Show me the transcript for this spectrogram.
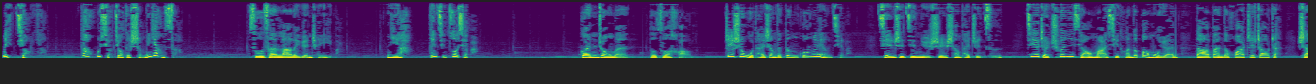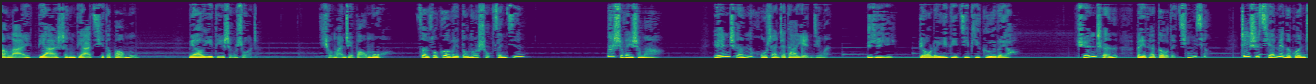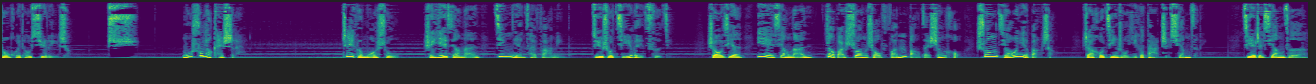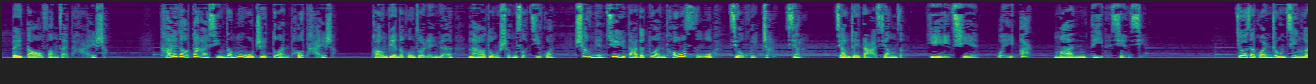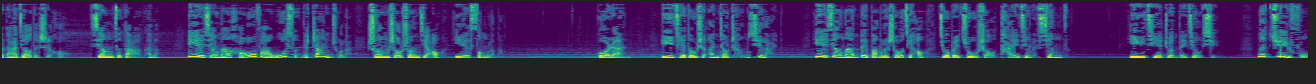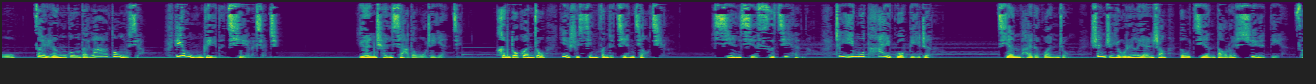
没教养，大呼小叫的什么样子啊？”苏三拉了袁晨一把：“你呀，赶紧坐下吧。”观众们都坐好了。这时舞台上的灯光亮起来，先是金女士上台致辞。接着，春晓马戏团的报幕员打扮的花枝招展，上来嗲声嗲气的报幕。苗一低声说着：“听完这报幕，在座各位都能瘦三斤。”那是为什么？袁辰忽闪着大眼睛问：“咦，掉了一地鸡皮疙瘩呀！”全晨被他逗得轻笑。这时，前面的观众回头嘘了一声：“嘘，魔术要开始了。”这个魔术。是叶向南今年才发明的，据说极为刺激。首先，叶向南要把双手反绑在身后，双脚也绑上，然后进入一个大纸箱子里。接着，箱子被倒放在台上，抬到大型的木质断头台上，旁边的工作人员拉动绳索机关，上面巨大的断头斧就会斩下来，将这大箱子一切为二，满地的鲜血。就在观众惊愕大叫的时候，箱子打开了，叶向南毫发无损的站出来，双手双脚也松了绑。果然，一切都是按照程序来的。叶向南被绑了手脚，就被助手抬进了箱子。一切准备就绪，那巨斧在人工的拉动下，用力的切了下去。袁晨吓得捂着眼睛，很多观众也是兴奋的尖叫起来，鲜血四溅呐！这一幕太过逼真了。前排的观众甚至有人脸上都溅到了血点子。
